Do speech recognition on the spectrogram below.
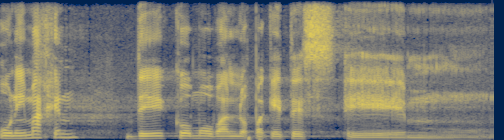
una imagen de cómo van los paquetes em,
